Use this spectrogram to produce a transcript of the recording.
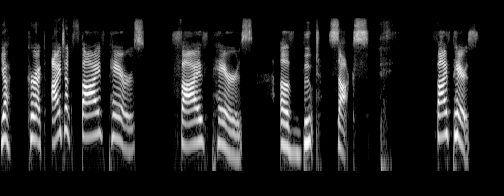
Yeah, correct. I took five pairs, five pairs of boot socks. Five pairs.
